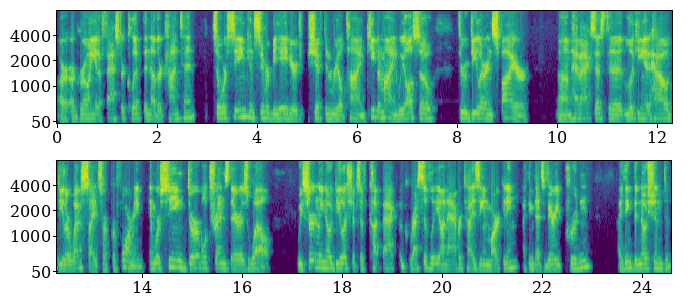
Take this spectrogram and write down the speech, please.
are, are growing at a faster clip than other content. So we're seeing consumer behavior shift in real time. Keep in mind, we also, through Dealer Inspire, um, have access to looking at how dealer websites are performing. And we're seeing durable trends there as well. We certainly know dealerships have cut back aggressively on advertising and marketing. I think that's very prudent. I think the notion to,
